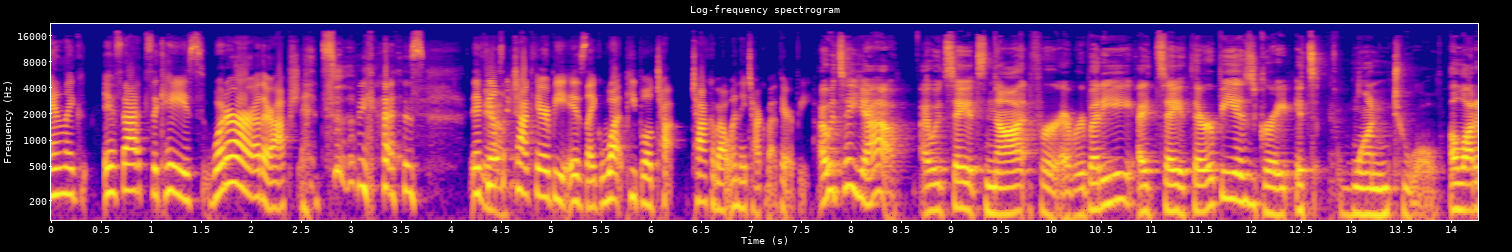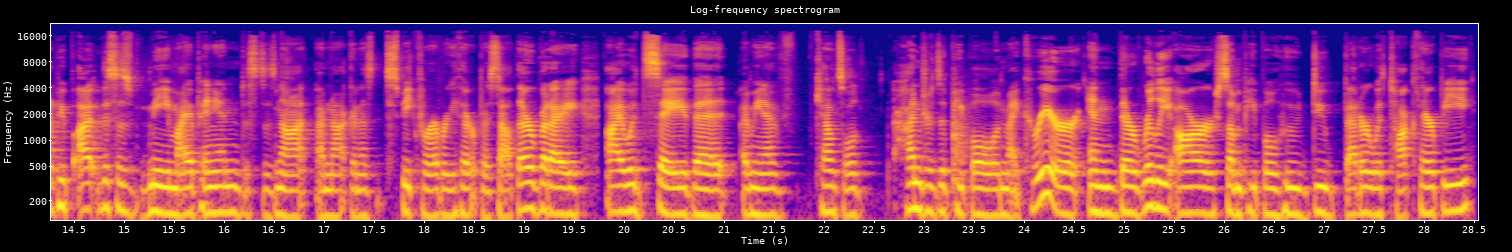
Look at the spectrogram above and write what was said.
And like, if that's the case, what are our other options? because it feels Yeah. like talk therapy is like what people talk, talk about when they talk about therapy. I would say, yeah. I would say it's not for everybody. I'd say therapy is great. It's one tool. A lot of people, I, this is me, my opinion. This does not, I'm not going to speak for every therapist out there, but I, I would say that, I mean, I've counseled hundreds of people in my career and there really are some people who do better with talk therapy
